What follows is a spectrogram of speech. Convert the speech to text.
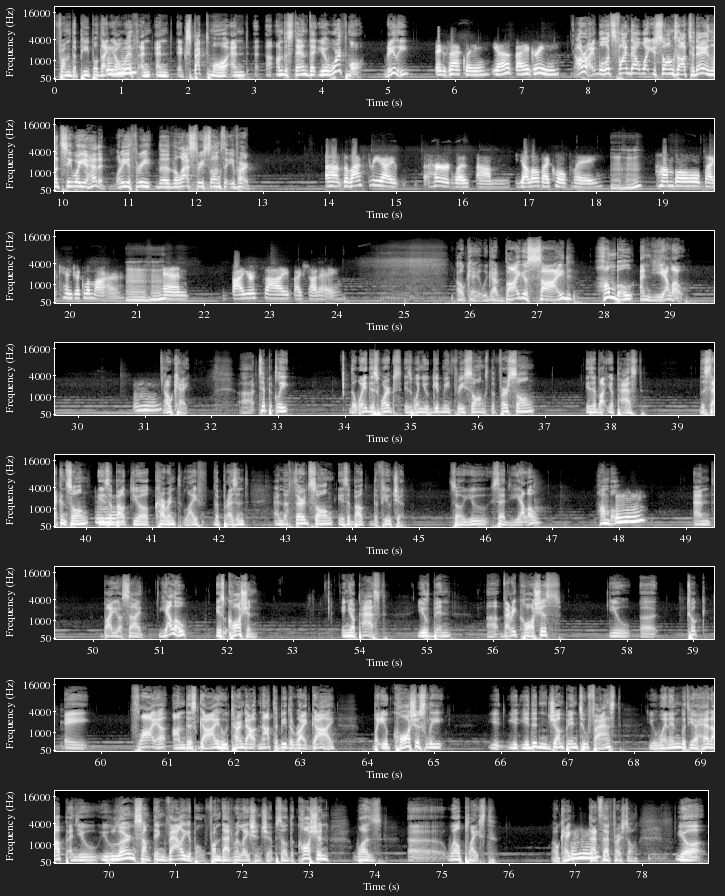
from the people that you're with and, and expect more and uh, understand that you're worth more. Really. Exactly. Yep, I agree. All right. Well, let's find out what your songs are today and let's see where you're headed. What are your three the, the last three songs that you've heard? Uh, the last three I heard was um, "Yellow" by Coldplay, "Humble" by Kendrick Lamar, and "By Your Side" by Sade. Okay, we got By Your Side, Humble, and Yellow. Okay. Uh, typically, the way this works is when you give me three songs, the first song is about your past, the second song is about your current life, the present, and the third song is about the future. So you said Yellow, Humble, and By Your Side. Yellow is caution. In your past, you've been uh, very cautious. You uh, took a flyer on this guy who turned out not to be the right guy, but you cautiously, you, you, you didn't jump in too fast. You went in with your head up and you, you learned something valuable from that relationship. So the caution was uh, well placed. Okay, that's that first song. Your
